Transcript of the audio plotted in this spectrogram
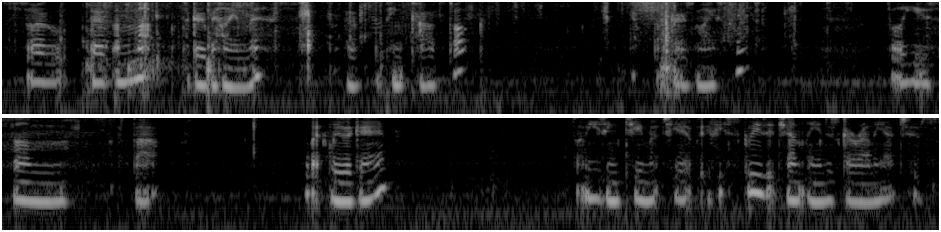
So there's a map to go behind this of the pink cardstock. Yep, that goes nicely. So I'll use some of that wet glue again. So I'm using too much here, but if you squeeze it gently and just go around the edges,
